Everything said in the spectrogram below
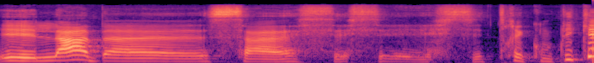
Et là, bah, c'est très compliqué.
